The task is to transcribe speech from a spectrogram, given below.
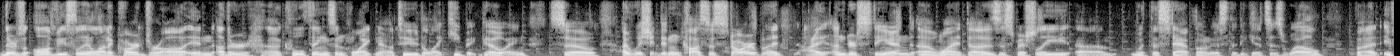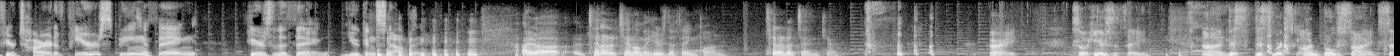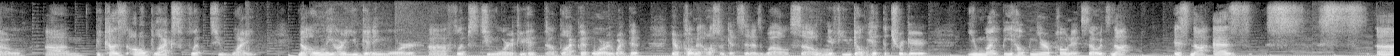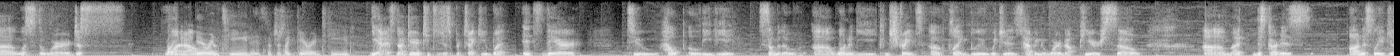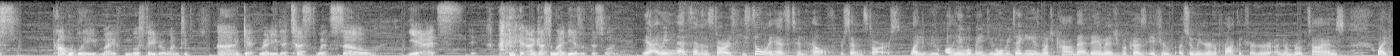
there's obviously a lot of card draw and other uh, cool things in white now too to like keep it going. So I wish it didn't cost a star, but I understand uh, why it does, especially um, with the stat bonus that he gets as well. But if you're tired of Pierce being a thing, here's the thing you can stop it. I uh, ten out of ten on the here's the thing pun. Ten out of ten, Ken. All right. So here's the thing. Uh, this this works on both sides. So um, because all blacks flip to white, not only are you getting more uh, flips to more if you hit a black pip or a white pip, your opponent also gets it as well. So Mhm. if you don't hit the trigger, you might be helping your opponent. So it's not it's not as uh, what's the word? Just Like flat out. guaranteed. It's not just like guaranteed. yeah, it's not guaranteed to just protect you, but it's there to help alleviate some of the uh, one of the constraints of playing blue, which is having to worry about Pierce. So Um, I, this card is honestly just probably my most favorite one to uh, get ready to test with. So yeah, it's I got some ideas with this one. Yeah, I mean at seven stars, he still only has ten health for seven stars. Like, Mhm. while he will be, he won't be taking as much combat damage because if you're assuming you're going to proc the trigger a number of times, like,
